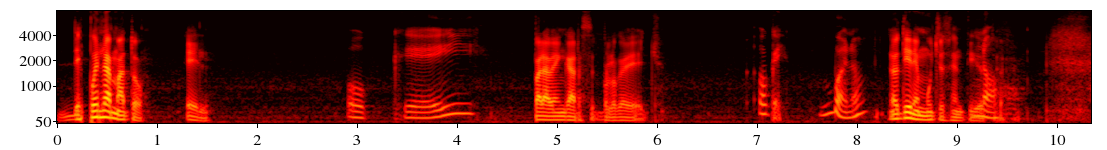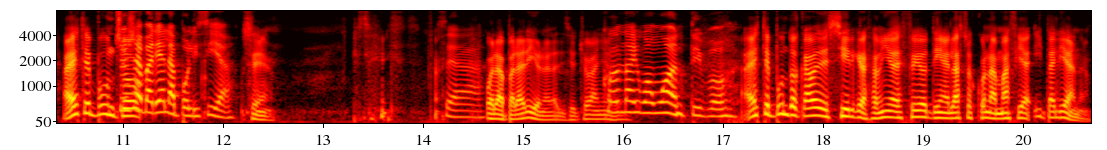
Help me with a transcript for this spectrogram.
después la mató, él, Ok. para vengarse por lo que había hecho. Ok. Bueno. No tiene mucho sentido. No. esto. A este punto... Yo llamaría a la policía. Sí. O sea. O la pararían a los 18 años. Call 911, tipo. A este punto cabe decir que la familia de Feo tiene lazos con la mafia italiana.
